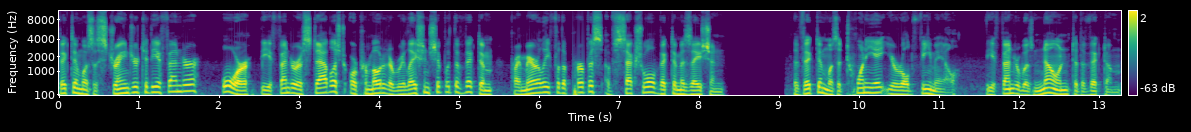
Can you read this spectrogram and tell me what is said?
Victim was a stranger to the offender, or the offender established or promoted a relationship with the victim primarily for the purpose of sexual victimization. The victim was a 28 year old female. The offender was known to the victim.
